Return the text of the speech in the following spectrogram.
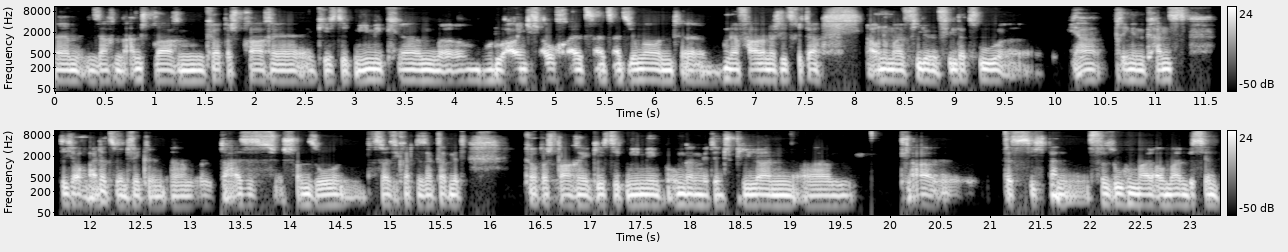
ähm, in Sachen Ansprachen, Körpersprache, Gestik, Mimik, ähm, wo du eigentlich auch als, als, als junger und äh, unerfahrener Schiedsrichter auch nochmal viel, viel dazu äh, ja, bringen kannst, dich auch weiterzuentwickeln. Ähm, und da ist es schon so, das, was ich gerade gesagt habe, mit Körpersprache, Gestik, Mimik, Umgang mit den Spielern, ähm, klar, dass sich dann versuchen mal auch mal ein bisschen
